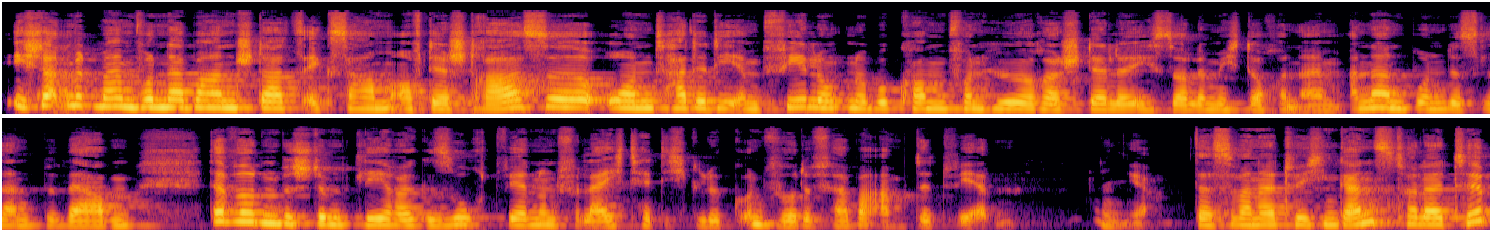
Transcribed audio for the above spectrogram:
ich stand mit meinem wunderbaren Staatsexamen auf der Straße und hatte die Empfehlung nur bekommen von höherer Stelle, ich solle mich doch in einem anderen Bundesland bewerben. Da würden bestimmt Lehrer gesucht werden und vielleicht hätte ich Glück und würde verbeamtet werden. Ja, das war natürlich ein ganz toller Tipp.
